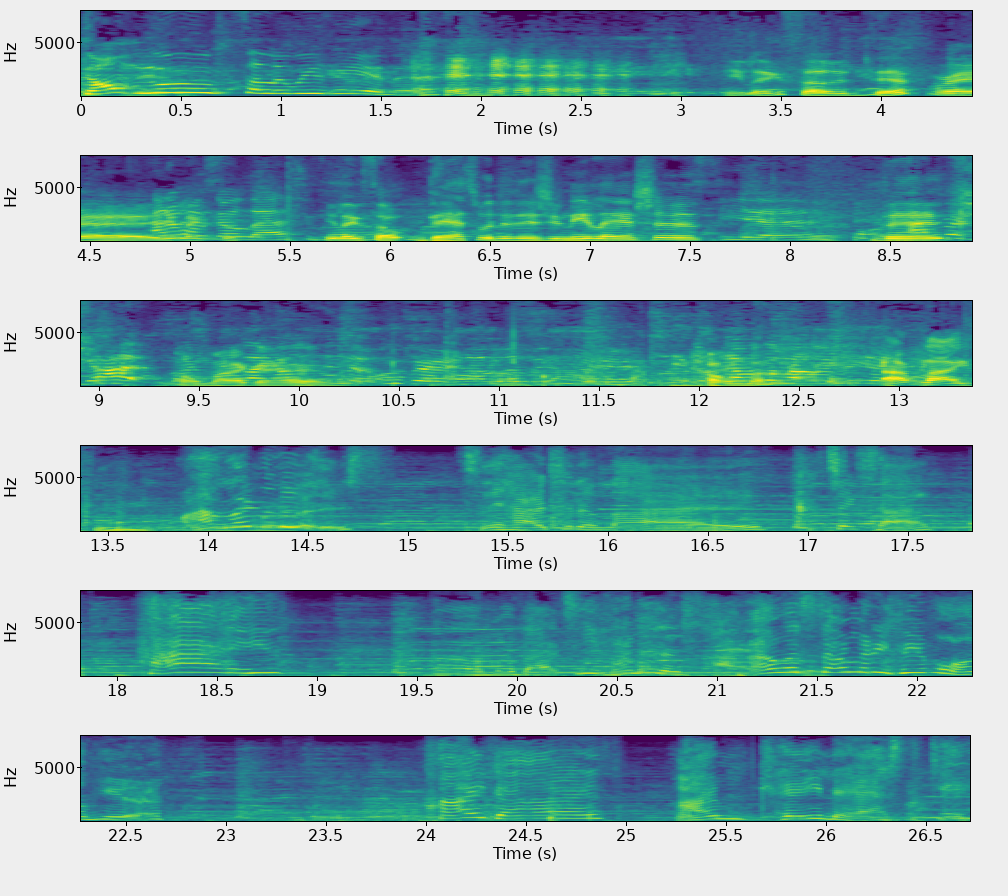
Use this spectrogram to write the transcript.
Don't move to Louisiana. you look so different. I don't have no lashes. You look so. That's what it is. You need lashes. Yeah. Bitch. I forgot. Oh my like, god. I was in the Uber and I wasn't here. Oh my. I'm like. I like this. Say hi to the live TikTok. Hi. Uh, my back's I was so many people on here. Hi guys, I'm K Nasty.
